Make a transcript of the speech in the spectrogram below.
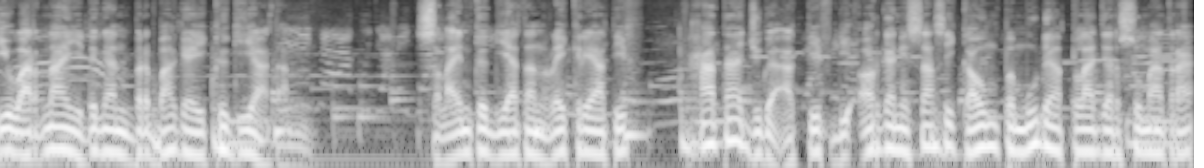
diwarnai dengan berbagai kegiatan. Selain kegiatan rekreatif, Hatta juga aktif di organisasi kaum pemuda pelajar Sumatera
